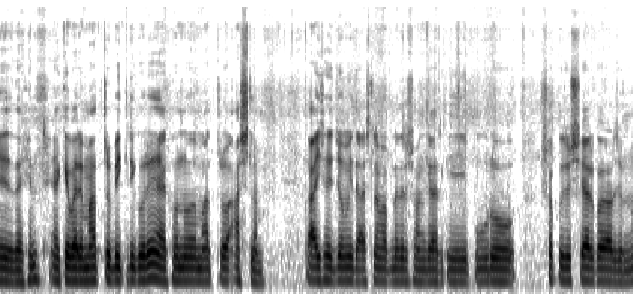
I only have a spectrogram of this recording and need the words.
এই যে দেখেন, একেবারে মাত্র বিক্রি করে এখনও মাত্র আসলাম। তো আইসাই জমিতে আসলাম আপনাদের সঙ্গে আর কি পুরো সব কিছু শেয়ার করার জন্য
